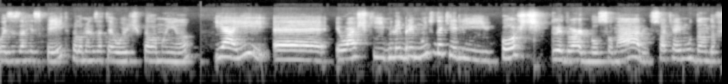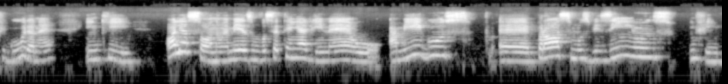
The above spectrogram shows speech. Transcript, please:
coisas a respeito, pelo menos até hoje pela manhã. E aí, é, eu acho que me lembrei muito daquele post do Eduardo Bolsonaro, só que aí mudando a figura, né, em que, olha só, não é mesmo? Você tem ali, né, o amigos, é, próximos, vizinhos, enfim,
